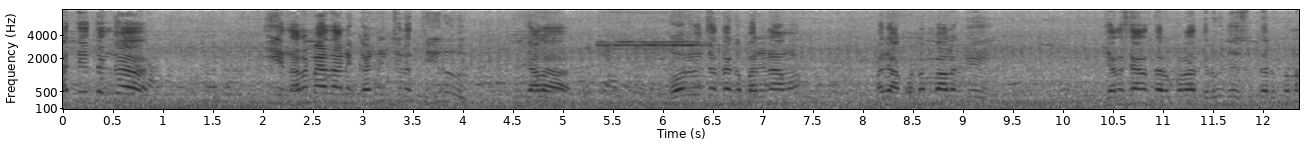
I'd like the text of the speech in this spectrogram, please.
అతీతంగా ఈ నరమేధాన్ని ఖండించిన తీరు చాలా గౌరవించదగ్గ పరిణామం. మరి ఆ కుటుంబాలకి జనసేన తరఫున తెలుగుదేశం తరఫున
